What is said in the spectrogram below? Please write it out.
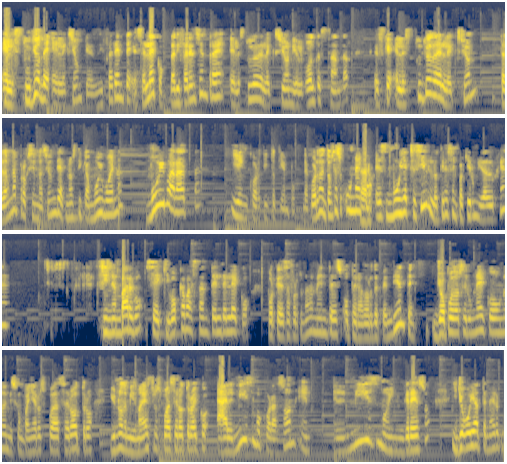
El estudio de elección, que es diferente, es el eco. La diferencia entre el estudio de elección y el gold standard es que el estudio de elección te da una aproximación diagnóstica muy buena, muy barata y en cortito tiempo, ¿de acuerdo? Entonces un eco es muy accesible, lo tienes en cualquier unidad de urgencia. Sin embargo, se equivoca bastante el del eco porque desafortunadamente es operador dependiente. Yo puedo hacer un eco, uno de mis compañeros puede hacer otro y uno de mis maestros puede hacer otro eco al mismo corazón en el mismo ingreso y yo voy a tener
